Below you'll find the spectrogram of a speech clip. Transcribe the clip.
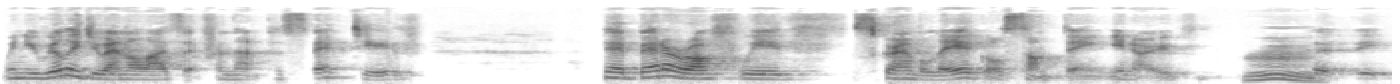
when you really do analyze it from that perspective they're better off with scrambled egg or something you know Mm. the, the,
